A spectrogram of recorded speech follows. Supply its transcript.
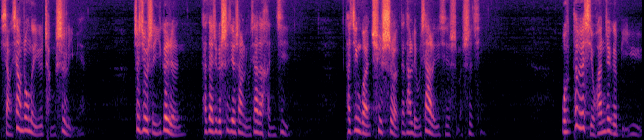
想象中的一个城市里面，这就是一个人他在这个世界上留下的痕迹。他尽管去世了，但他留下了一些什么事情？我特别喜欢这个比喻，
